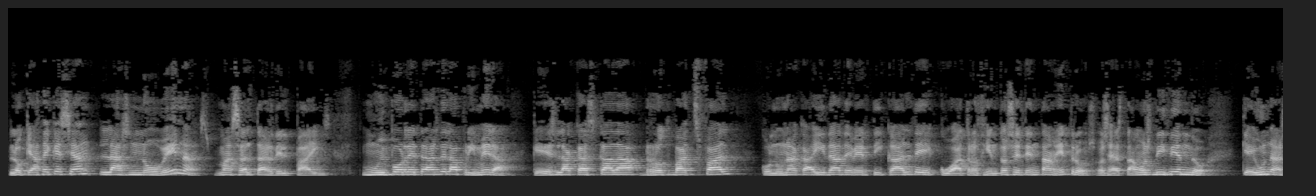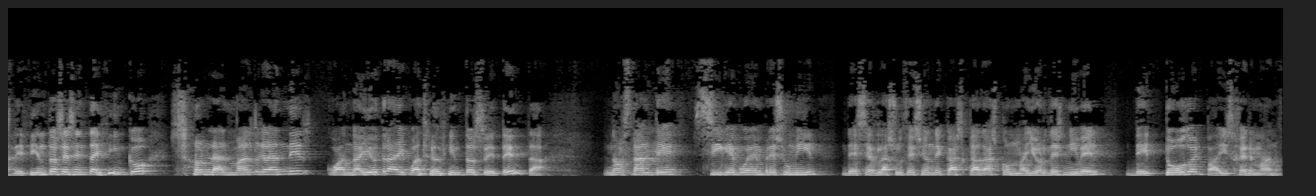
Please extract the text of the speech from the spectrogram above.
lo que hace que sean las novenas más altas del país, muy por detrás de la primera, que es la cascada Rothbachfall, con una caída de vertical de 470 metros. O sea, estamos diciendo que unas de 165 son las más grandes cuando hay otra de 470. No obstante, sí que pueden presumir de ser la sucesión de cascadas con mayor desnivel de todo el país germano.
